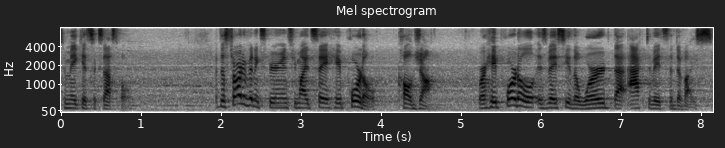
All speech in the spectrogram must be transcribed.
to make it successful. At the start of an experience, you might say, hey portal, call John, where hey portal is basically the word that activates the device.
